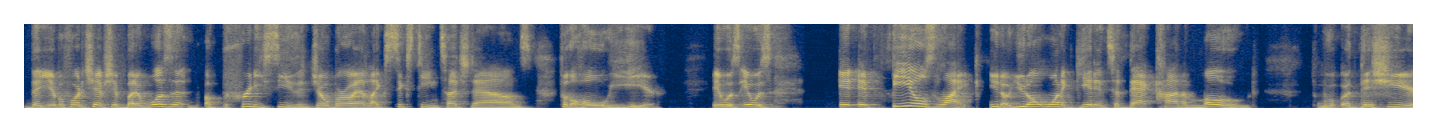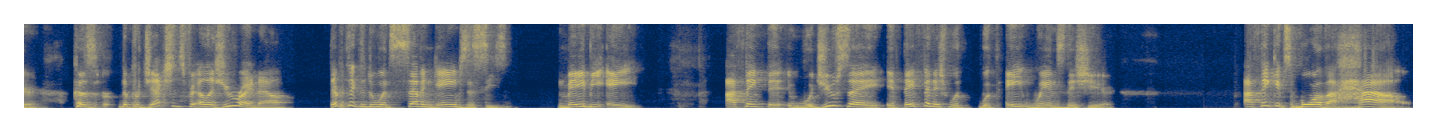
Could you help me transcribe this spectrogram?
the year before the championship, but it wasn't a pretty season. Joe Burrow had like 16 touchdowns for the whole year. It was it was it, it feels like you know you don't want to get into that kind of mode uh, this year because the projections for LSU right now they're predicted to win seven games this season, maybe eight. I think that would you say if they finish with with eight wins this year, I think it's more of a how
